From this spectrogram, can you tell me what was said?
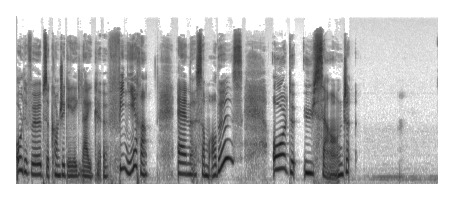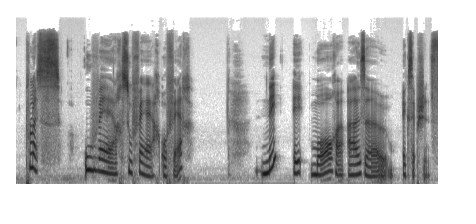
all the verbs conjugated like uh, finir and some others, or the u sound plus ouvert, souffert, offert, né et mort as uh, exceptions.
